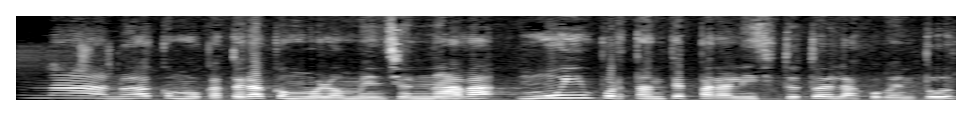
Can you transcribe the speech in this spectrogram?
Una nueva convocatoria, como lo mencionaba, muy importante para el Instituto de la Juventud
